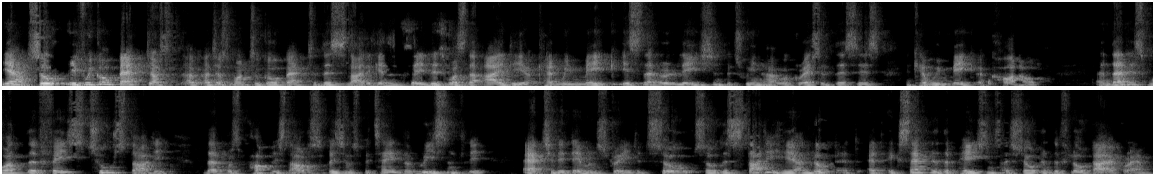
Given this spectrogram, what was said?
Yeah, so if we go back, just I just want to go back to this slide again and say this was the idea. Can we make, is there a relation between how aggressive this is and can we make a cutoff? And that is what the phase two study that was published out of Rigshospitalet recently actually demonstrated. So, so the study here looked at, at exactly the patients I showed in the flow diagram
